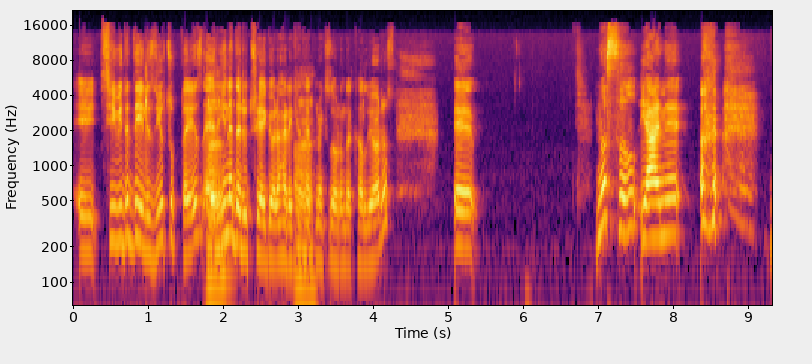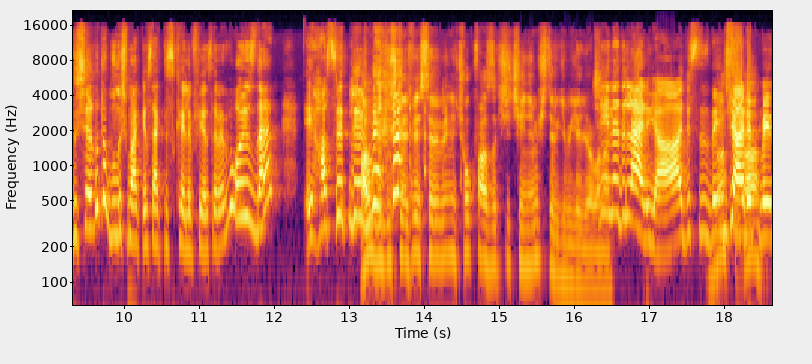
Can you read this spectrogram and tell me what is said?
e, TV'de değiliz, YouTube'dayız. E, Evet. yine de rütüye göre hareket Evet. etmek zorunda kalıyoruz. E, nasıl yani dışarıda da buluşmak yasak diskalifiye sebebi. O yüzden e, hasretlerini Abi bu diskalifiye sebebini çok fazla kişi çiğnemiştir gibi geliyor bana. çiğnediler ya. Hadi siz de Nasıl? inkar Ha. etmeyin.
